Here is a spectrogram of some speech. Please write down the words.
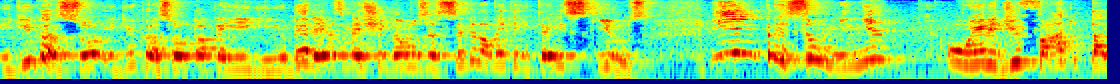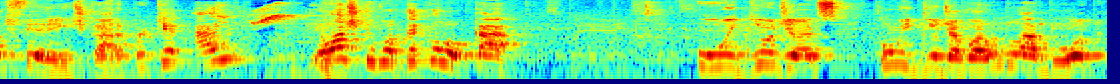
Iguinho cansou, Iguinho cansou, toca aí, Iguinho. Beleza, mas chegamos a 193 quilos. E a impressão minha, ou ele de fato tá diferente, cara. Porque aí, eu acho que eu vou até colocar o Iguinho de antes com o Iguinho de agora, um do lado do outro,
